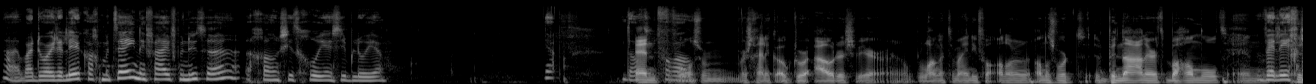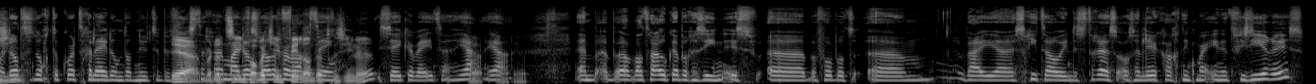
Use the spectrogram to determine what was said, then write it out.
Nou, waardoor je de leerkracht meteen in vijf minuten gewoon ziet groeien en ziet bloeien. Ja en vervolgens waarschijnlijk ook door ouders weer eh, op lange termijn in ieder geval anders wordt benaderd, behandeld. En Wellicht, maar dat is nog te kort geleden om dat nu te bevestigen. Ja, maar dat, is wat je in Finland hebt gezien, hè? Zeker weten, ja. ja, En wat we ook hebben gezien is uh, bijvoorbeeld... Um, wij uh, schieten al in de stress als een leerkracht niet meer in het vizier is.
